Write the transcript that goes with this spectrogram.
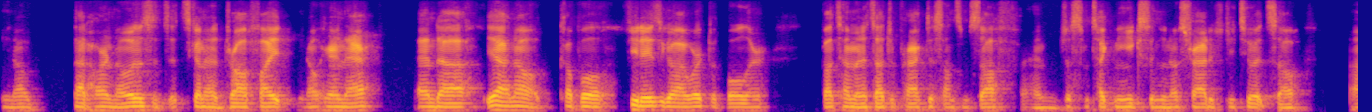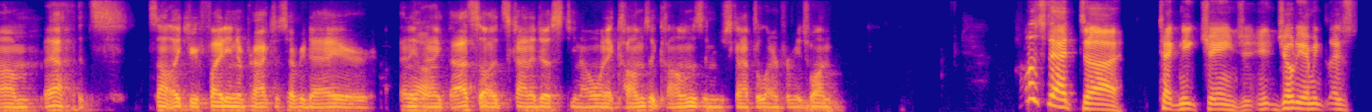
you know, that hard nose, it's, it's going to draw a fight, you know, here and there. And uh, yeah, no, a couple few days ago, I worked with Bowler about 10 minutes after practice on some stuff and just some techniques and you know strategy to it. So um, yeah, it's it's not like you're fighting in practice every day or anything no. like that. So it's kind of just you know when it comes, it comes, and you're just gonna have to learn from each one. How does that uh, technique change, Jody? I mean, as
